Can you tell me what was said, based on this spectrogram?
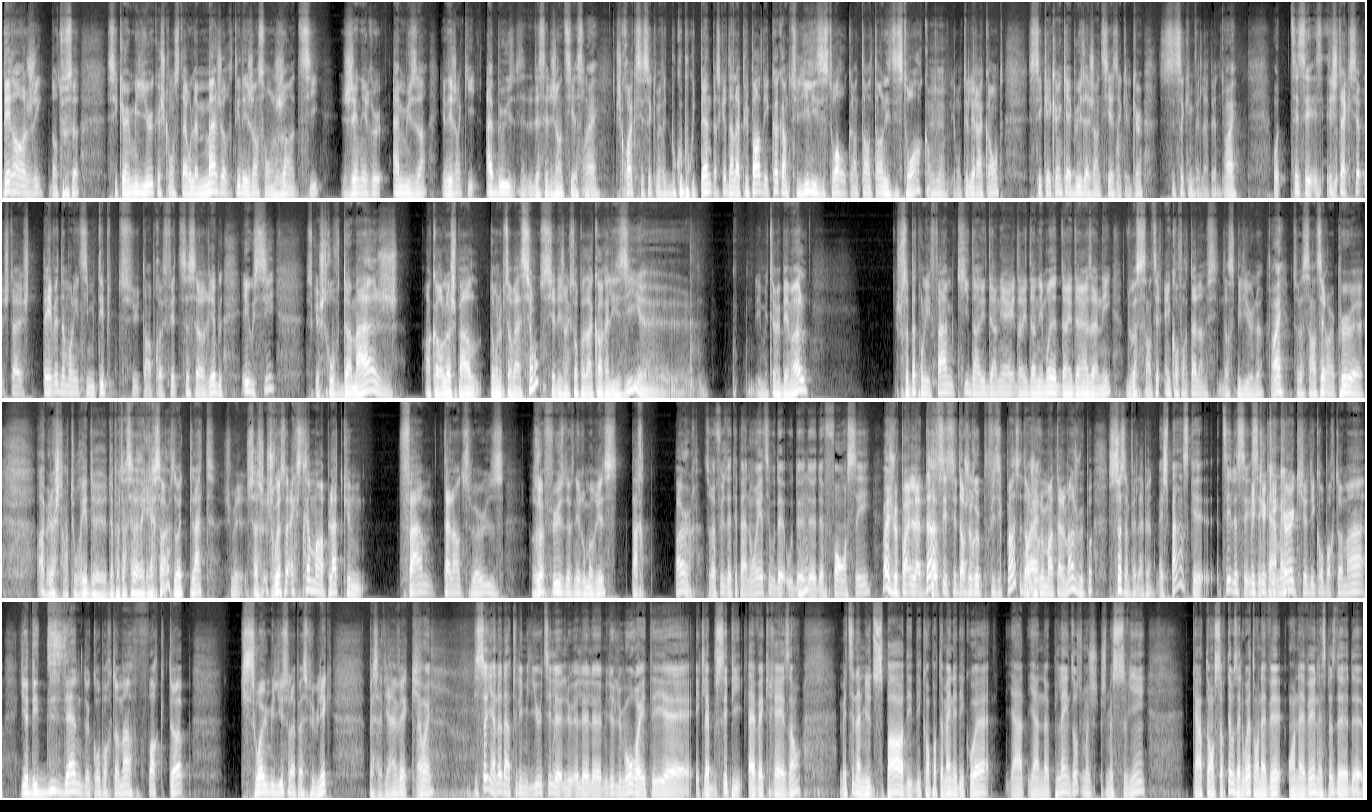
dérangé dans tout ça, c'est qu'un milieu que je considère où la majorité des gens sont gentils, généreux, amusants, il y a des gens qui abusent de cette gentillesse-là. Ouais. Je crois que c'est ça qui m'a fait beaucoup, beaucoup de peine parce que dans la plupart des cas, quand tu lis les histoires ou quand tu entends les histoires, quand Mhm. on, on te les raconte, c'est quelqu'un qui abuse de la gentillesse de quelqu'un. C'est ça qui me fait de la peine. Ouais. Oh, c'est- je t'accepte, je t'a- je t'invite dans mon intimité puis tu t'en profites, ça c'est horrible. Et aussi, ce que je trouve dommage, encore là je parle de mon observation, s'il y a des gens qui sont pas d'accord, allez-y, euh, et mettez un bémol. Je trouve ça pas pour les femmes qui, dans les, derniers, dans les derniers mois, dans les dernières années, doivent se sentir inconfortables dans, ce- dans ce milieu-là. Ouais. Tu vas te sentir un peu euh, Ah, mais là, je suis entouré de, de potentiels agresseurs, ça doit être plate. Je, me- ça- je trouvais ça extrêmement plate qu'une femme talentueuse refuse de devenir humoriste par peur. Tu refuses de t'épanouir, ou de, ou de, Mhm. de, de foncer. Ouais, je veux pas aller là-dedans, c'est c'est dangereux physiquement, c'est dangereux Ouais. mentalement, je veux pas. Ça, ça me fait de la peine. Mais je pense que, tu sais, là, c'est Mais que quelqu'un même... qui a des comportements, il y a des dizaines de comportements fucked up qui soient humiliés sur la place publique, ben ça vient avec. Ah ouais. Puis ça, il y en a dans tous les milieux. Tu sais, le, le- le- le milieu de l'humour a été euh, éclaboussé, puis avec raison. Mais tu sais, dans le milieu du sport, des, des comportements inadéquats, il y, y en a plein d'autres. Moi, je, je me souviens, quand on sortait aux Alouettes, on avait, on avait une espèce de, de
